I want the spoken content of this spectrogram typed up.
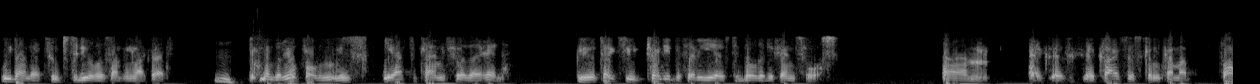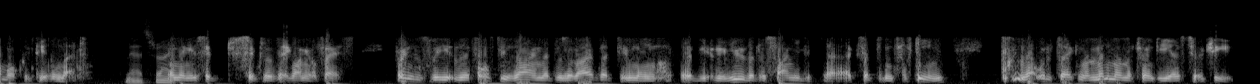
We don't have troops to deal with something like that. Hmm. And the real problem is you have to plan further ahead. Because it takes you 20 to 30 years to build a defense force. Um, a, a, crisis can come up far more quickly than that. That's right. And then you sit, sit with egg on your face. For instance, the, the force design that was arrived at in the, the review that was finally uh, accepted in 15 that would have taken a minimum of 20 years to achieve.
